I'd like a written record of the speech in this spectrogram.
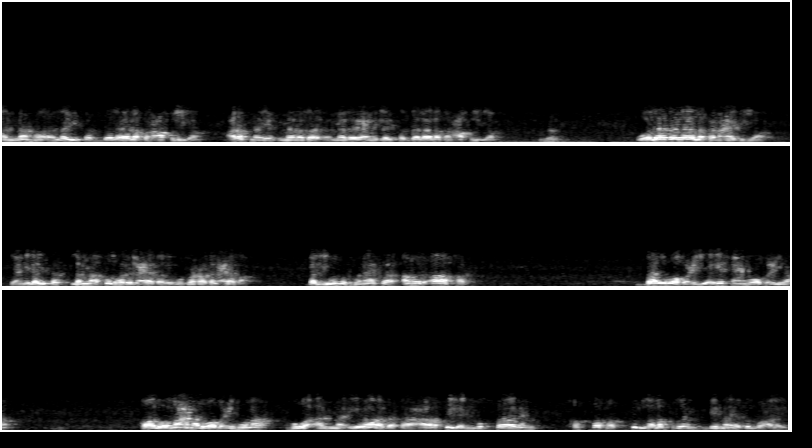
أنها ليست دلالة عقلية. عرفنا إيه؟ ماذا, ماذا يعني ليست دلالة عقلية؟ نعم. ولا دلالة عادية. يعني ليست لم نأخذها بالعادة بمجرد العادة بل يوجد هناك أمر آخر. بل وضعية. إيش يعني وضعية؟ قال ومعنى الوضع هنا هو أن إرادة عاقل مختار خصصت كل لفظ بما يدل عليه.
